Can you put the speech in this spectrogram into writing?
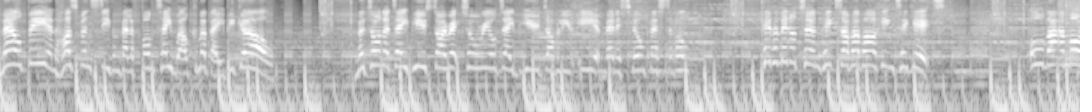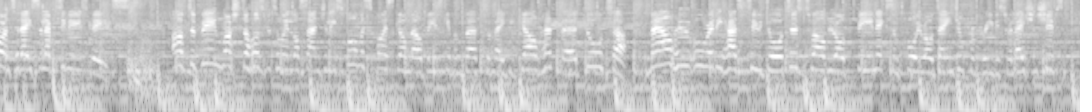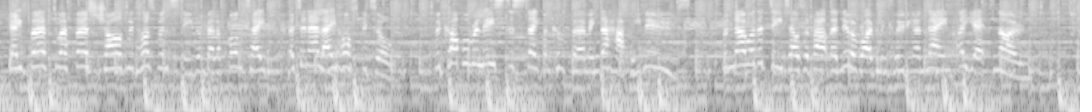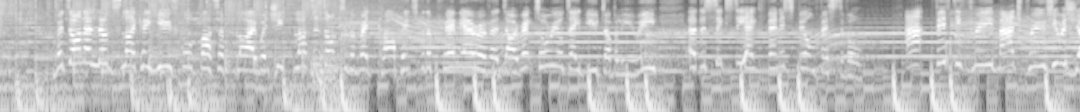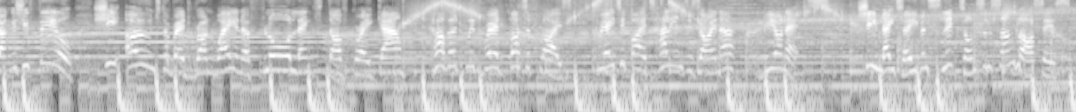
Mel B and husband Stephen Belafonte welcome a baby girl. Madonna debuts directorial debut WE at Venice Film Festival. Pippa Middleton picks up a parking ticket. All that and more on today's Celebrity News Beats. After being rushed to hospital in Los Angeles, former Spice Girl Mel B has given birth to a baby girl, her third daughter. Mel, who already has two daughters, 12 year old Phoenix and 4 year old Angel from previous relationships, gave birth to her first child with husband Stephen Belafonte at an LA hospital. The couple released a statement confirming the happy news, but no other details about their new arrival, including her name, are yet known. Madonna looks like a youthful butterfly when she flutters onto the red carpet for the premiere of her directorial debut WE at the 68th Venice Film Festival. At 53, Madge proves you're as young as you feel. She owned the red runway in a floor length dove grey gown covered with red butterflies, created by Italian designer Vionnet. She later even slipped on some sunglasses.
